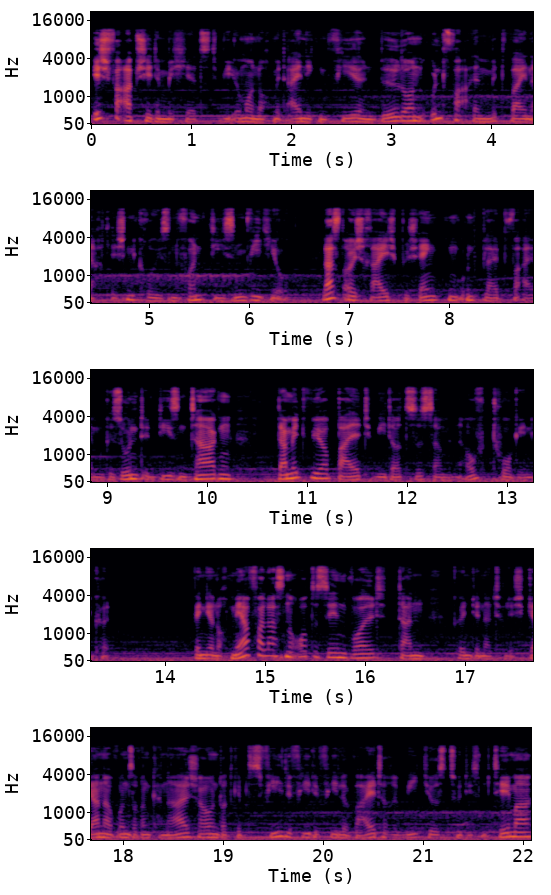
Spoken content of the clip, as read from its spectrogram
Ich verabschiede mich jetzt wie immer noch mit einigen vielen Bildern und vor allem mit weihnachtlichen Grüßen von diesem Video. Lasst euch reich beschenken und bleibt vor allem gesund in diesen Tagen, damit wir bald wieder zusammen auf Tour gehen können. Wenn ihr noch mehr verlassene Orte sehen wollt, dann könnt ihr natürlich gerne auf unseren Kanal schauen. Dort gibt es viele, viele, viele weitere Videos zu diesem Thema.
